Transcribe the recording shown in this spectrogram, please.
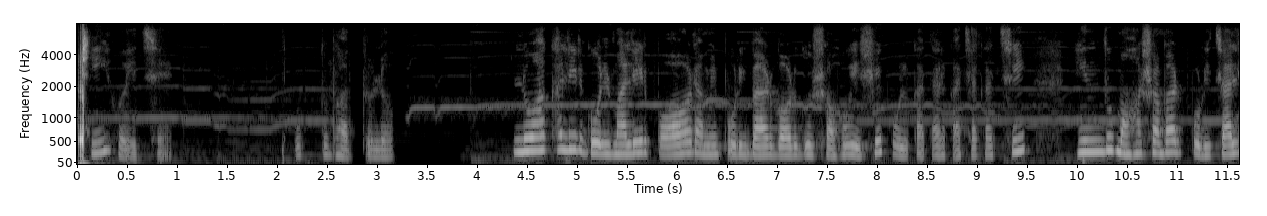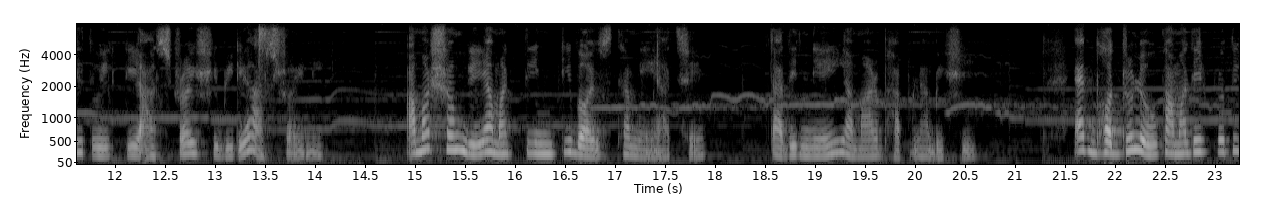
কি হয়েছে? উক্ত ভদ্রলোক নোয়াখালীর গোলমালের পর আমি পরিবারবর্গ সহ এসে কলকাতার কাছাকাছি হিন্দু মহাসভার পরিচালিত একটি আশ্রয় শিবিরে আশ্রয় নিই। আমার সঙ্গে আমার তিনটি বয়স্থা মেয়ে আছে। তাদের নেই আমার ভাবনা বেশি। এক ভদ্রলোক আমাদের প্রতি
